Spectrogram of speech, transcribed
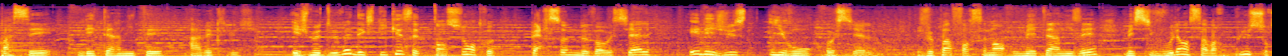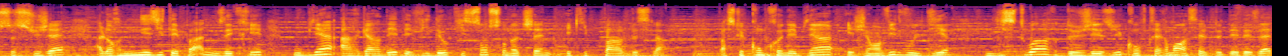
passer l'éternité avec lui. Et je me devais d'expliquer cette tension entre personne ne va au ciel et les justes iront au ciel. Je veux pas forcément m'éterniser, mais si vous voulez en savoir plus sur ce sujet, alors n'hésitez pas à nous écrire ou bien à regarder des vidéos qui sont sur notre chaîne et qui parlent de cela. Parce que comprenez bien, et j'ai envie de vous le dire, l'histoire de Jésus, contrairement à celle de DDZ,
